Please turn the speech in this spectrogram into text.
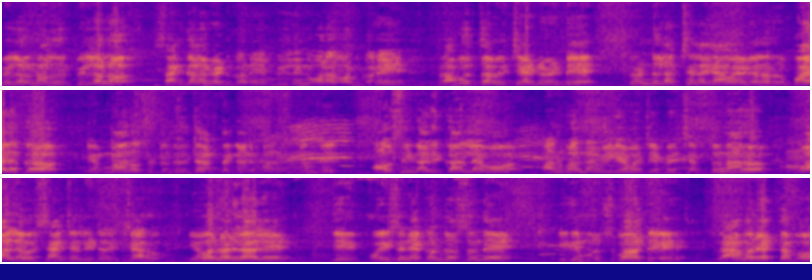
పిల్లలు నలుగురు పిల్లలు సంకల పెట్టుకొని బిల్డింగ్ కూడా కొట్టుకొని ప్రభుత్వం ఇచ్చేటువంటి రెండు లక్షల యాభై వేల రూపాయలకు ఎంఆర్ఓ చుట్టూ తిరిగితే అర్థం కాని పరిస్థితి ఉంది. హౌసింగ్ అధికారులేమో అనుబంధం ఇవ్వమని చెప్పి చెప్తున్నారు. వాళ్ళు ఏమో శాంక్షన్ లీటర్ ఇచ్చారు. ఎవరిని అడగాలి? ఈ పొజిషన్ ఎక్కడి నుంచి వస్తుంది? ఇది మున్సిపాలిటీ గ్రామనేత్తము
